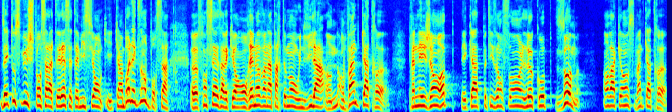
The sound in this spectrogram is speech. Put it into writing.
Vous avez tous vu, je pense à la télé, cette émission qui, est un bon exemple pour ça, euh, française, avec on rénove un appartement ou une villa en, en 24 heures. Prennent les gens, hop, les quatre petits-enfants, le couple, zoom, en vacances, 24 heures.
